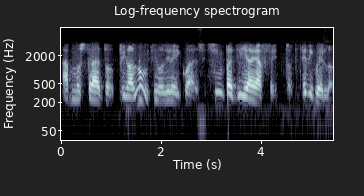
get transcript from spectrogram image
ha mostrato, fino all'ultimo direi quasi, simpatia e affetto e di quello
